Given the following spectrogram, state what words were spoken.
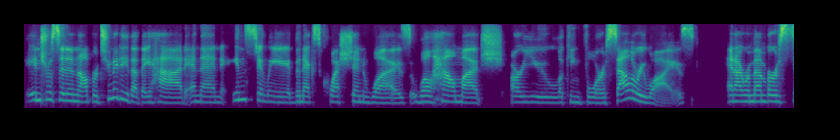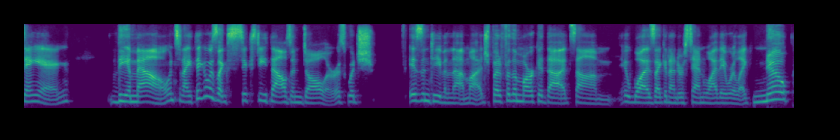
interested in an opportunity that they had. And then instantly the next question was, Well, how much are you looking for salary wise? And I remember saying the amount, and I think it was like $60,000, which isn't even that much but for the market that um it was i can understand why they were like nope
